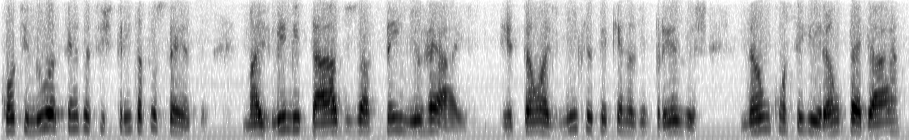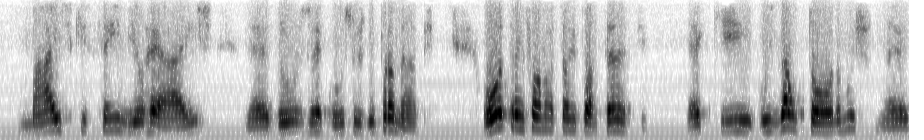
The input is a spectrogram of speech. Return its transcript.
Continua sendo esses 30%, mas limitados a 100 mil reais. Então, as micro e pequenas empresas não conseguirão pegar mais que 100 mil reais né, dos recursos do Pronamp. Outra informação importante é que os autônomos, né,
